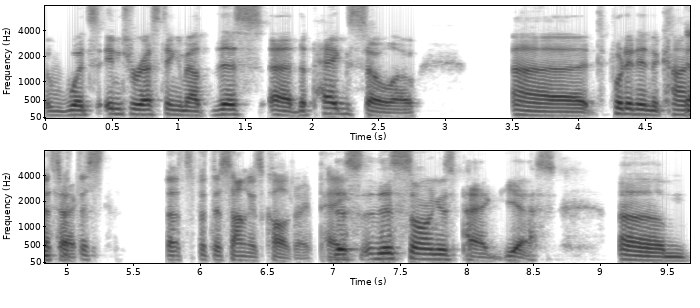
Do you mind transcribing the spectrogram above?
what's interesting about this, uh, the Peg solo, uh, to put it into That's context, what this that's what the song is called, right? Peg. this this song is Peg, yes. Um,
